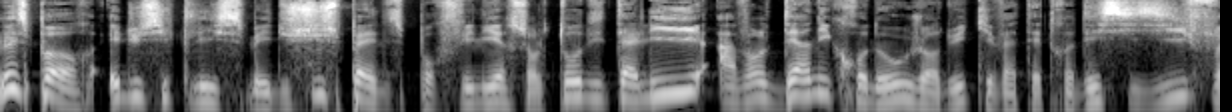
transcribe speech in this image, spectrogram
Les sports et du cyclisme et du suspense pour finir sur le Tour d'Italie avant le dernier chrono aujourd'hui qui va être décisif.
